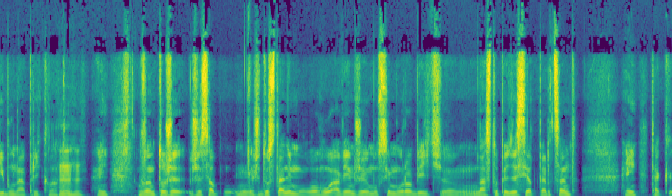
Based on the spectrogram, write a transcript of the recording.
chybu napríklad. Mm-hmm. Hej. Už len to, že, že, sa, že dostanem úlohu a viem, že ju musím urobiť na 150%, hej, tak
